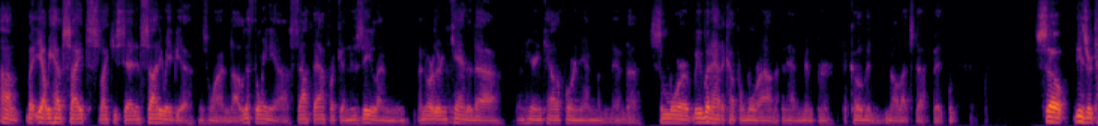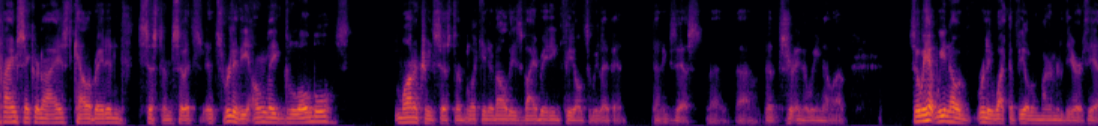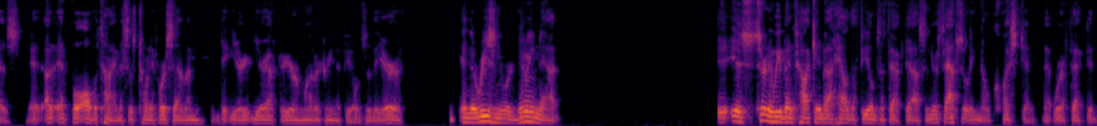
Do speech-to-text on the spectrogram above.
Um, but yeah, we have sites like you said in Saudi Arabia is one, uh, Lithuania, South Africa, New Zealand, northern Canada, and here in California, and, and uh, some more. We would have had a couple more out if it hadn't been for the COVID and all that stuff. But so these are time synchronized, calibrated systems. So it's it's really the only global monitoring system looking at all these vibrating fields that we live in that exist uh, uh, that certainly that we know of. So we have we know really what the field environment of the earth is at, uh, at full all the time. This is 24 7 year, year after year monitoring the fields of the earth. And the reason we're doing that is certainly we've been talking about how the fields affect us and there's absolutely no question that we're affected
